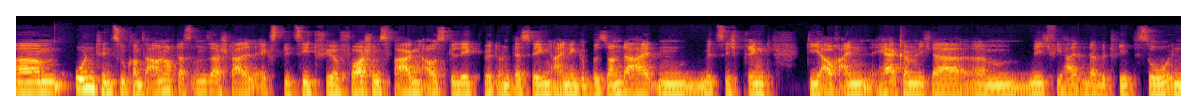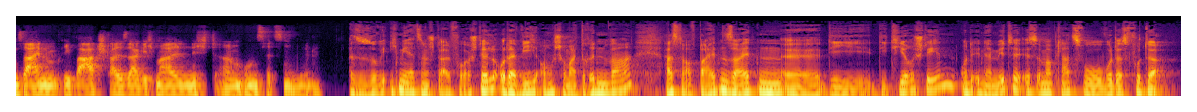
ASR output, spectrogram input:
Ähm, und hinzu kommt auch noch, dass unser Stall explizit für Forschungsfragen ausgelegt wird und deswegen einige Besonderheiten mit sich bringt, die auch ein herkömmlicher ähm, Milchviehhaltender Betrieb so in seinem Privatstall, sage ich mal, nicht ähm, umsetzen würde. Also so wie ich mir jetzt einen Stall vorstelle oder wie ich auch schon mal drin war, hast du auf beiden Seiten äh, die, die Tiere stehen und in der Mitte ist immer Platz, wo, wo das Futter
